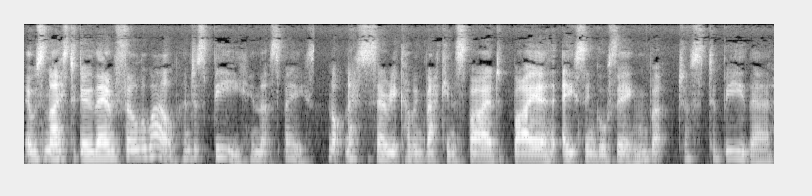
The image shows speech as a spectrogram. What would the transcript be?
It was nice to go there and fill the well and just be in that space. Not necessarily coming back inspired by a, a single thing, but just to be there.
